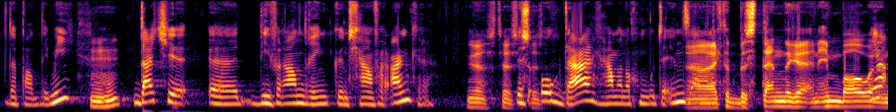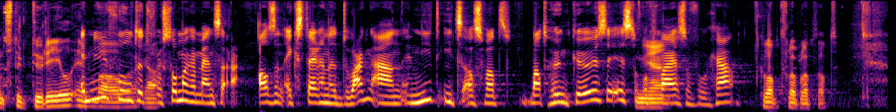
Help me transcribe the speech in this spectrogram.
de pandemie, mm -hmm. dat je uh, die verandering kunt gaan verankeren. Dus ook daar gaan we nog moeten inzetten. Ja, echt het bestendigen en inbouwen Ja. en structureel En inbouwen. nu voelt het ja. voor sommige mensen als een externe dwang aan en niet iets als wat, wat hun keuze is of Ja. waar ze voor gaan. Klopt, klopt, klopt. klopt.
